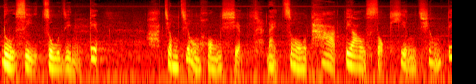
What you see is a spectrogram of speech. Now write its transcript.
如是诸人等。啊，种种方式来做他雕塑形象等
